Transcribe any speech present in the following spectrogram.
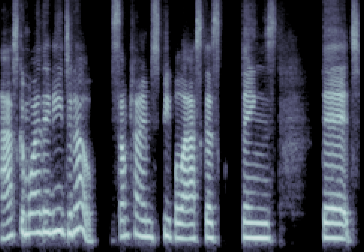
ask them why they need to know. Sometimes people ask us things that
